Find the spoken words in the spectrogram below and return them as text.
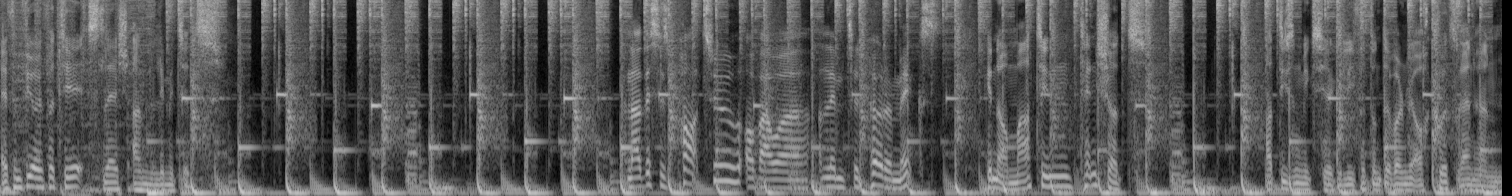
fm4 slash unlimited. Now this is part two of our Unlimited Hörer Mix. Genau, Martin Tenschert hat diesen Mix hier geliefert und da wollen wir auch kurz reinhören.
